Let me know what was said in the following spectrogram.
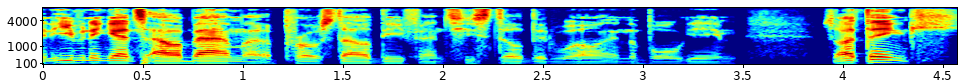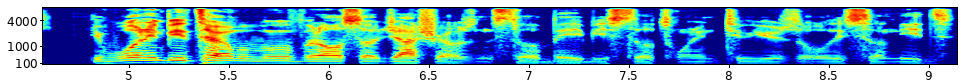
and even against Alabama, a pro style defense, he still did well in the bowl game. So I think it wouldn't be a terrible move, but also Josh Rosen's still a baby, still 22 years old. He still needs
